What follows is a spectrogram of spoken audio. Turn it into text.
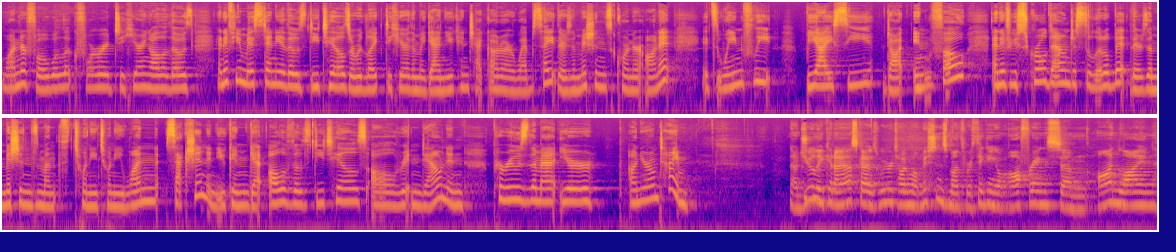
Wonderful. We'll look forward to hearing all of those. And if you missed any of those details or would like to hear them again, you can check out our website. There's a missions corner on it. It's wainfleetbic.info. And if you scroll down just a little bit, there's a Missions Month 2021 section, and you can get all of those details all written down and peruse them at your on your own time. Now, Julie, can I ask, guys? We were talking about Missions Month. We're thinking of offering some online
